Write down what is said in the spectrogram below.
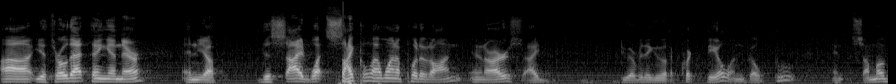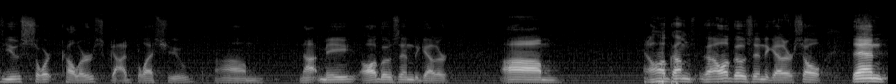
Uh, you throw that thing in there and you decide what cycle I want to put it on. In ours, I do everything with a quick deal and go, Poof. and some of you sort colors. God bless you. Um, not me. All goes in together. Um, it all comes, it all goes in together. So then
